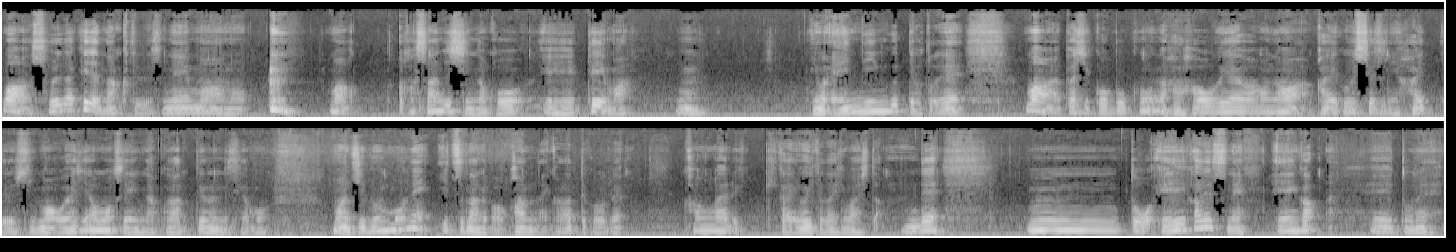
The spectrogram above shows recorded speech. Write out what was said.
まあ、それだけじゃなくてですね、まあ、あの、まあ、赤さん自身のこう、えー、テーマ、うん、要はエンディングってことで、まあ、やっぱしこう、僕の母親の介護施設に入ってるし、まあ、親父はもうすでに亡くなってるんですけども、まあ、自分もね、いつなるかわかんないからってことで、考える機会をいただきました。で、うーんと、映画ですね。映画。えっ、ー、とね、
